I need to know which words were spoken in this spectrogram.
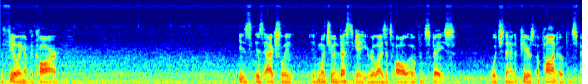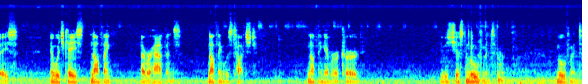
the feeling of the car is is actually once you investigate it, you realize it's all open space, which then appears upon open space, in which case nothing ever happens. Nothing was touched. Nothing ever occurred. It was just movement. Movement.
